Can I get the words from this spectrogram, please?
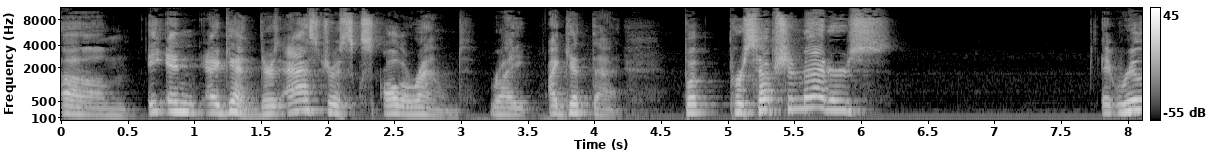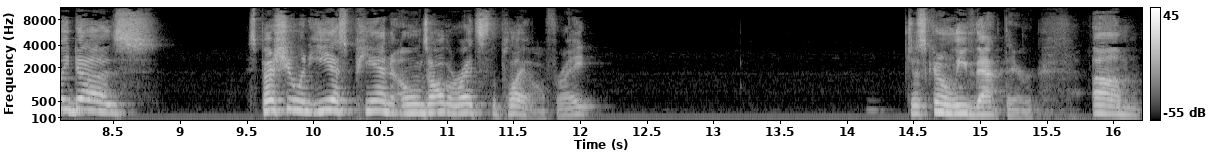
Um, and again, there's asterisks all around, right? I get that. But perception matters. It really does. Especially when ESPN owns all the rights to the playoff, right? Just going to leave that there. Um,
